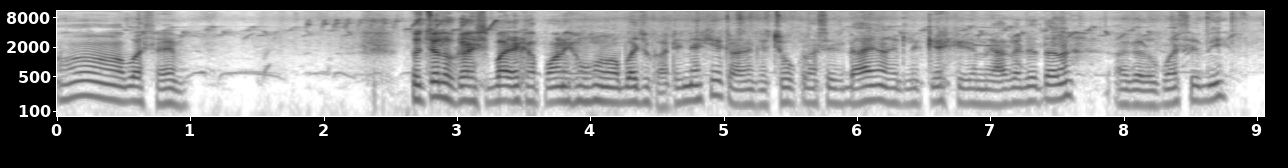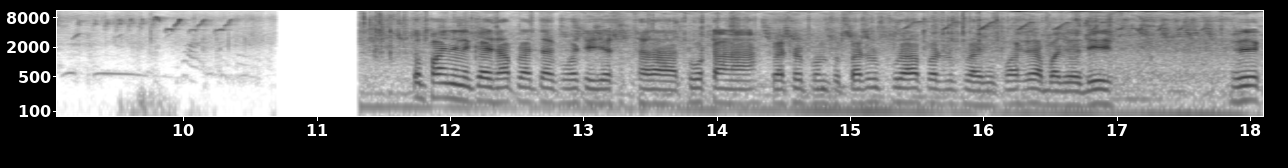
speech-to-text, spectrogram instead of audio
હા, બસ એમ. તો ચલો ગાઈસ બાઈક આ પાણી હું આ બાજુ કાઢી નાખીએ, કારણ કે છોકરા છે ડાયા, એટલે કે અમે આગળ જતા ને આગળ ઊભા છે બી. તો ફાઇનલી ગાઈસ, આપણે અત્યારે પહોંચી જશે સારા ટોટાણા, પેટ્રોલ પંપ પેટ્રોલ પૂરા પેટ્રોલ પૂરા પાસે આ બાજુ દેશ એક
